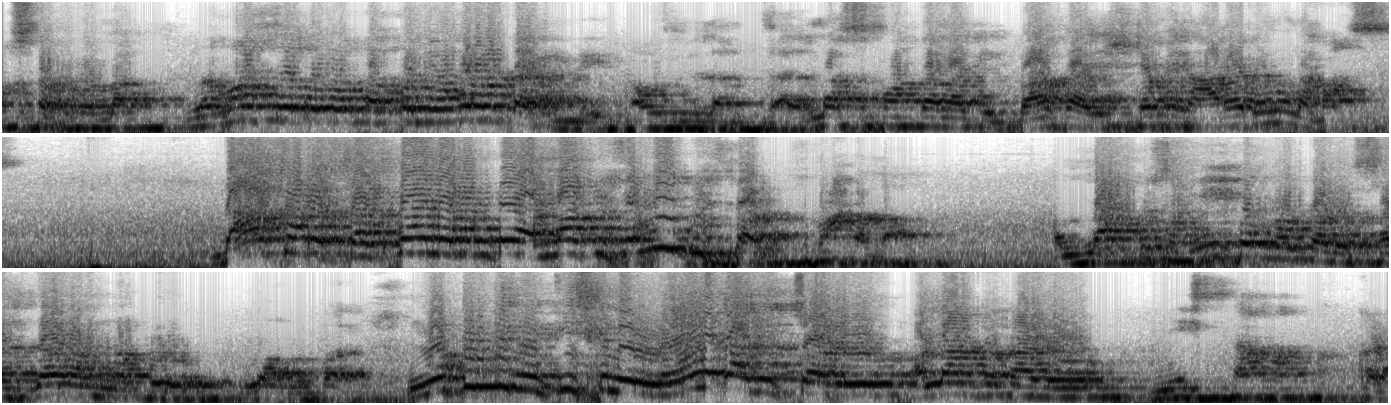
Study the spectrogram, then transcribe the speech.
వస్తాం వల్ల నమాజ్ చదవడం తప్ప ఎవరు అంటారండి అల్లా సుమంతాలకి బాగా ఇష్టమైన ఆరాధన నమాజ్. దాసుడు సజ్జాలో ఉంటే అల్లాహకు సమీపిస్తాడు. సుమానల్లా అల్లాహకు సమీపంలో ఉంటాడు. సజ్జాలో ఉన్నప్పుడు నొట్టుకి నేను తీసుకెళ్ళి నేల కానిచ్చాడు అల్లా అంటున్నాడు నీ స్థానం అక్కడ.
